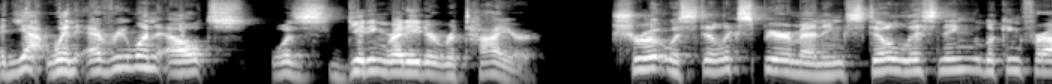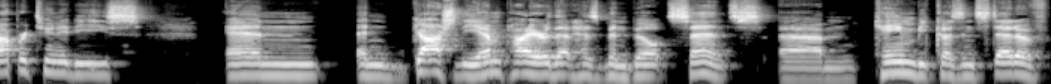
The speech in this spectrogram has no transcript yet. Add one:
and yeah, when everyone else was getting ready to retire, Truett was still experimenting, still listening, looking for opportunities. And and gosh, the empire that has been built since um, came because instead of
